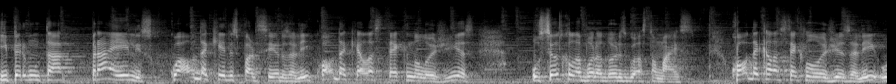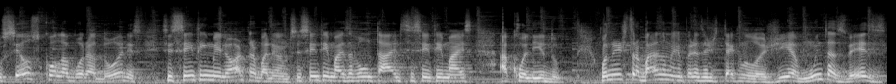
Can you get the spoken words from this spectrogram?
e perguntar para eles qual daqueles parceiros ali, qual daquelas tecnologias os seus colaboradores gostam mais. Qual daquelas tecnologias ali os seus colaboradores se sentem melhor trabalhando, se sentem mais à vontade, se sentem mais acolhido? Quando a gente trabalha numa empresa de tecnologia, muitas vezes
